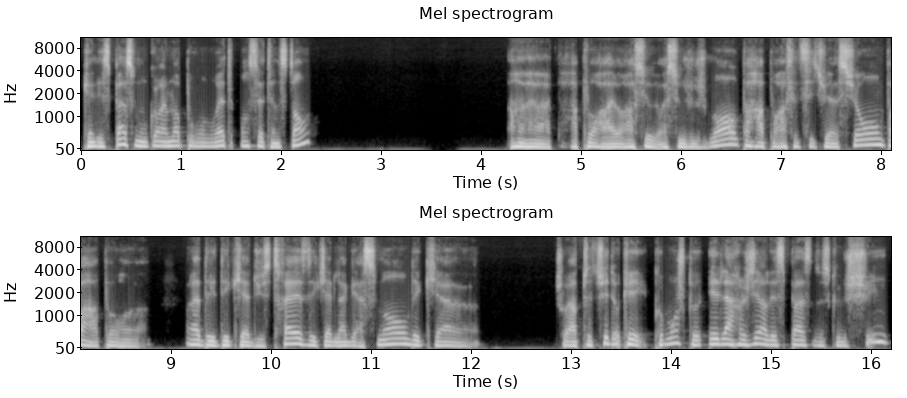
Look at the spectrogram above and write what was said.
Quel espace mon corps et moi pourront être en cet instant euh, par rapport à, ce, jugement, par rapport à cette situation, par rapport... voilà, dès, dès qu'il y a du stress, dès qu'il y a de l'agacement, dès qu'il y a... Je regarde tout de suite, OK, comment je peux élargir l'espace de ce que je suis?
